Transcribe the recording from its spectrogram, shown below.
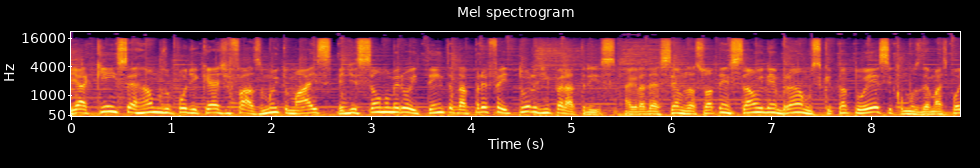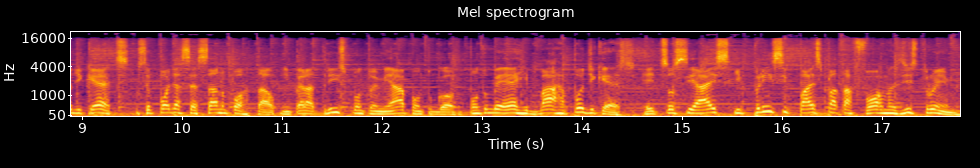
E aqui encerramos o podcast Faz Muito Mais, edição número 80 da Prefeitura de Imperatriz. Agradecemos a sua atenção e lembramos que tanto esse como os demais podcasts você pode acessar no portal imperatriz.ma.gov.br barra podcast, redes sociais e principais plataformas de streaming.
